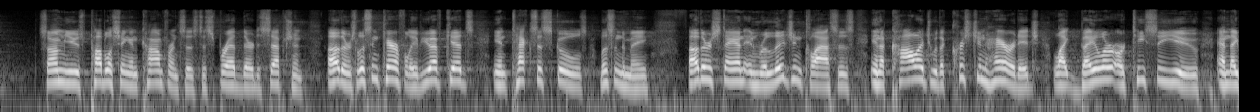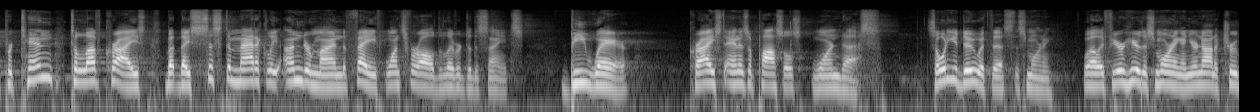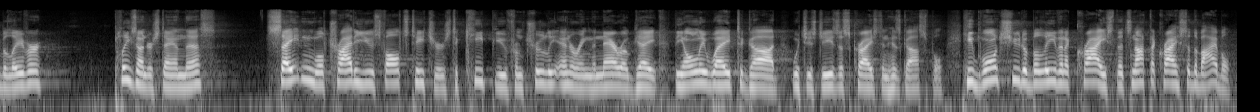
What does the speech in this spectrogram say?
Some use publishing and conferences to spread their deception. Others, listen carefully. If you have kids in Texas schools, listen to me. Others stand in religion classes in a college with a Christian heritage like Baylor or TCU, and they pretend to love Christ, but they systematically undermine the faith once for all delivered to the saints. Beware. Christ and his apostles warned us. So, what do you do with this this morning? Well, if you're here this morning and you're not a true believer, please understand this. Satan will try to use false teachers to keep you from truly entering the narrow gate, the only way to God, which is Jesus Christ and His gospel. He wants you to believe in a Christ that's not the Christ of the Bible.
